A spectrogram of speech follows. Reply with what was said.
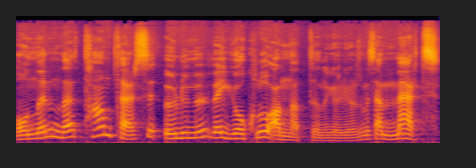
onların da tam tersi ölümü ve yokluğu anlattığını görüyoruz. Mesela mert.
